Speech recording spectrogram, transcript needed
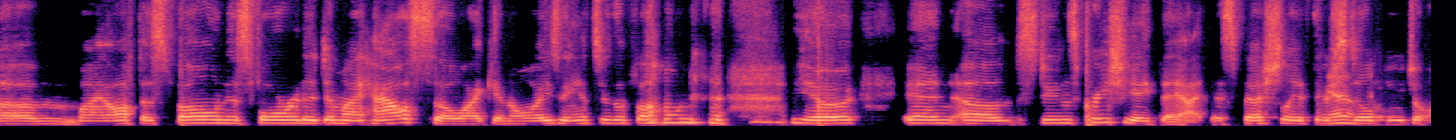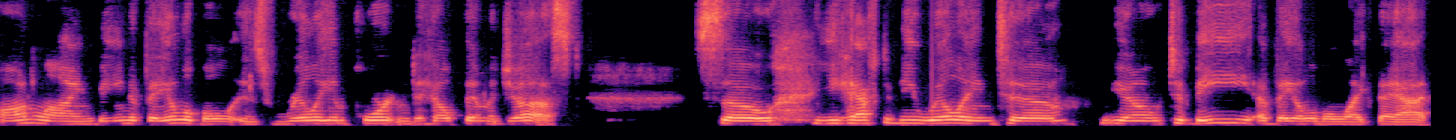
Um, my office phone is forwarded to my house, so I can always answer the phone. you know, and uh, students appreciate that, especially if they're yeah. still new to online. Being available is really important to help them adjust. So you have to be willing to, you know, to be available like that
